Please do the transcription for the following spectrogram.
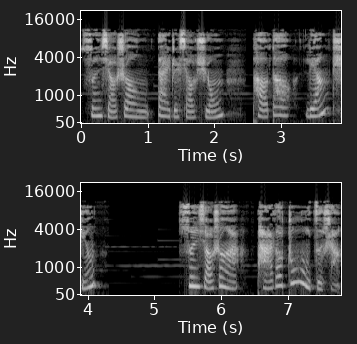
孙小胜带着小熊跑到凉亭。孙小胜啊，爬到柱子上，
